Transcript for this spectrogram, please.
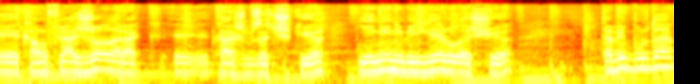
e, kamuflajlı olarak e, karşımıza çıkıyor. Yeni yeni bilgiler ulaşıyor. Tabi burada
